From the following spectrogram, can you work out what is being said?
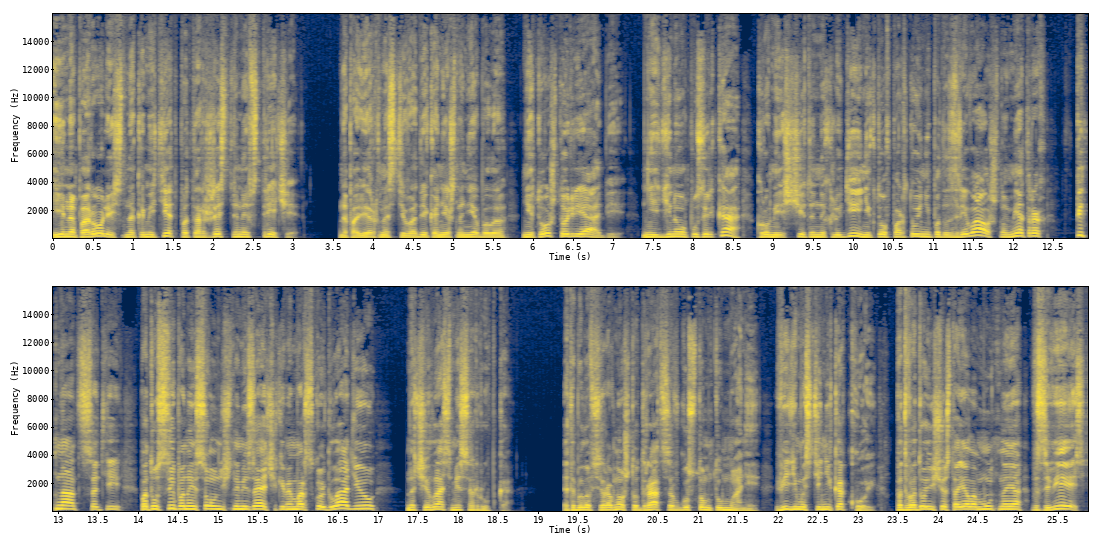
и напоролись на комитет по торжественной встрече. На поверхности воды, конечно, не было не то что ряби, ни единого пузырька, кроме считанных людей, никто в порту и не подозревал, что метрах в пятнадцати, под усыпанной солнечными зайчиками морской гладью, началась мясорубка. Это было все равно, что драться в густом тумане. Видимости никакой. Под водой еще стояла мутная взвесь,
